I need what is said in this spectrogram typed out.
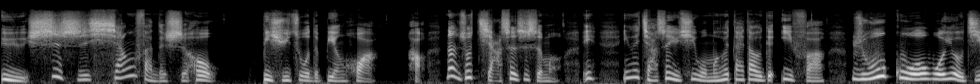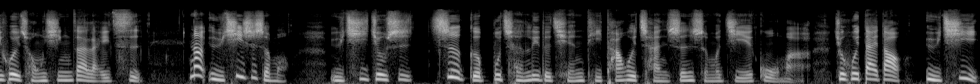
与事实相反的时候，必须做的变化。好，那你说假设是什么？诶，因为假设语气我们会带到一个 if 啊。如果我有机会重新再来一次，那语气是什么？语气就是这个不成立的前提，它会产生什么结果嘛？就会带到语气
